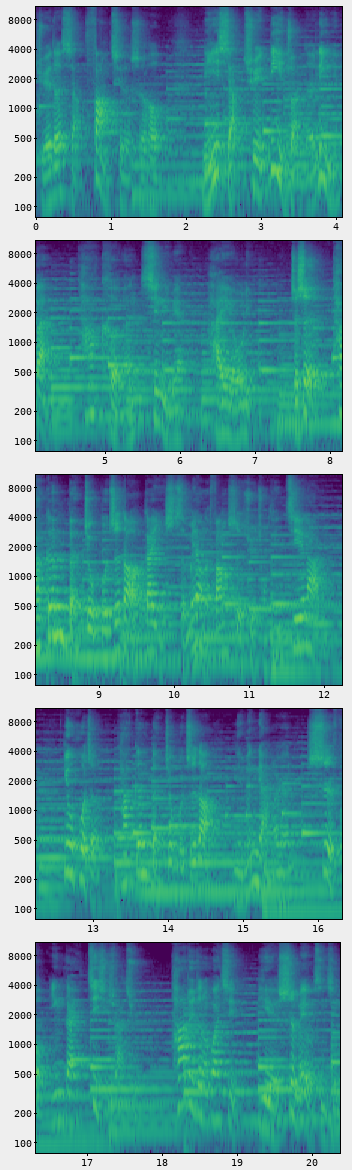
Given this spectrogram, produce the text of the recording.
觉得想放弃的时候。你想去逆转的另一半，他可能心里面还有你，只是他根本就不知道该以什么样的方式去重新接纳你，又或者他根本就不知道你们两个人是否应该继续下去，他对这段关系也是没有信心的。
